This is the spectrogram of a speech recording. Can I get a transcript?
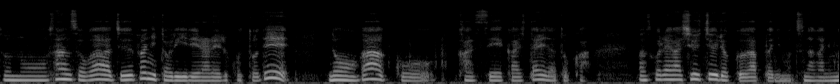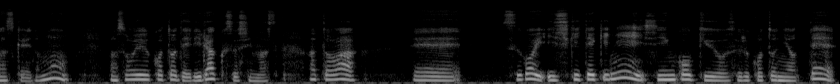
その酸素が十分に取り入れられることで脳がこう活性化したりだとか、まあ、それは集中力アップにもつながりますけれども、まあ、そういうことでリラックスします。あとは、えー、すごい意識的に深呼吸をすることによって、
